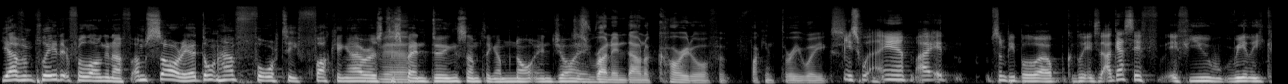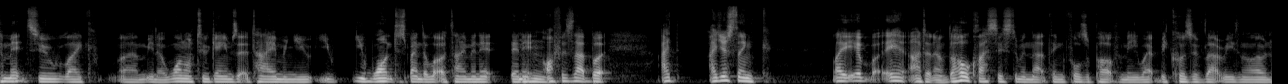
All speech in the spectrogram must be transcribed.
You haven't played it for long enough. I'm sorry, I don't have 40 fucking hours to spend doing something I'm not enjoying. Just running down a corridor for fucking three weeks. It's yeah. I, it, some people are completely into. I guess if if you really commit to like um, you know one or two games at a time and you you you want to spend a lot of time in it, then Mhm. it offers that. But I I just think like it, it, I don't know the whole class system in that thing falls apart for me because of that reason alone.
